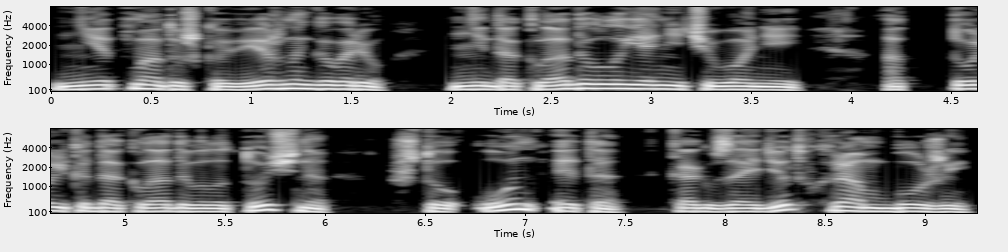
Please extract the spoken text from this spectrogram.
Нет, матушка, верно говорю, не докладывала я ничего о ней, а только докладывала точно, что он это, как взойдет в храм Божий,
